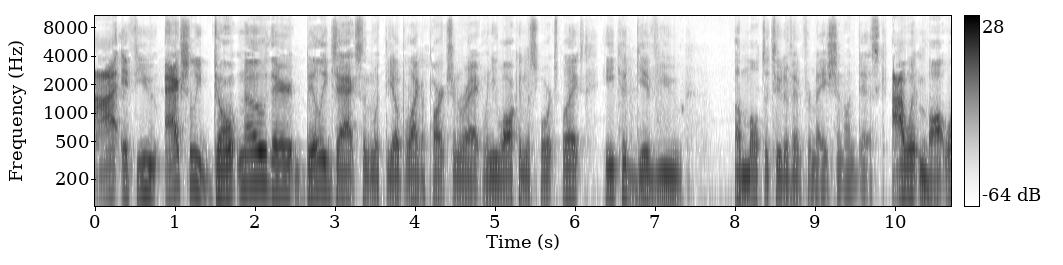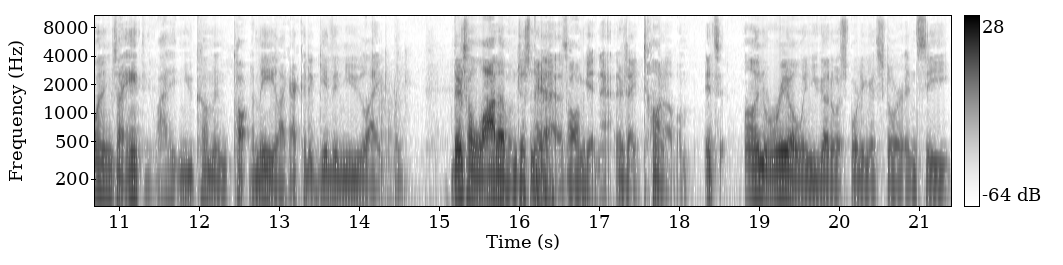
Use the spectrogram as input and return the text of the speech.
I if you actually don't know, there Billy Jackson with the Opelika Parks and Rec. When you walk in the Sportsplex, he could give you a multitude of information on disc. I went and bought one. He was like, Anthony, why didn't you come and talk to me? Like I could have given you like. A, there's a lot of them. Just know Yeah. that. That's all I'm getting at. There's a ton of them. It's unreal when you go to a sporting goods store and see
